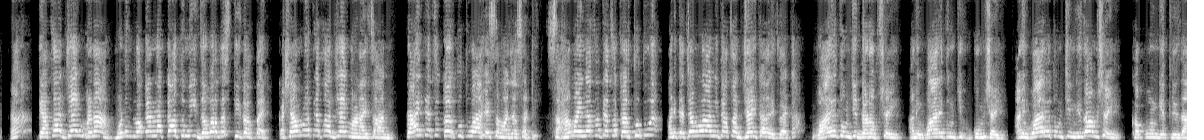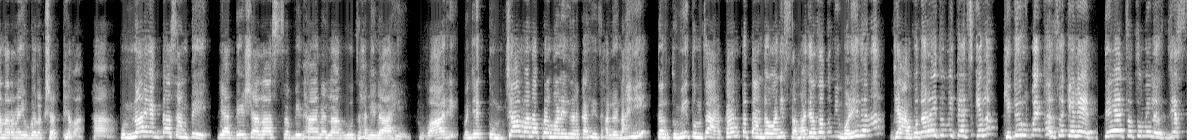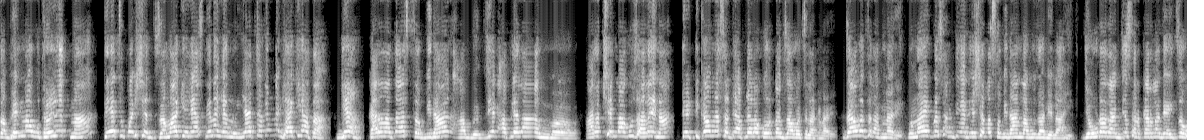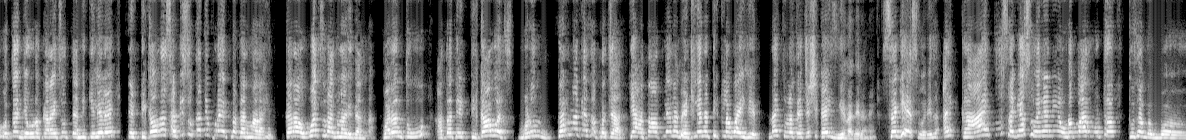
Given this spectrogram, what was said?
त्याचा जय म्हणा. म्हणून लोकांना का तुम्ही जबरदस्ती करताय? कशामुळे त्याचा जय म्हणायचा आम्ही? काय त्याचं कर्तृत्व आहे समाजासाठी? सहा महिन्याचं त्याचं कर्तृत्व? आणि त्याच्यामुळे आम्ही त्याचा जय करायचा आहे का? वारे तुमची दडपशाही आणि वारे तुमची हुकुमशाही आणि वारे तुमची निजामशाही खपवून घेतली जाणार नाही एवढं लक्षात ठेवा. हा. पुन्हा एकदा सांगते या देशाला संविधान लागू झालेलं आहे. वारे. म्हणजे तुमच्या मनाप्रमाणे जर काही झालं नाही तर तुम्ही तुमचा आकांत तांडव आणि समाजाचा तुम्ही बळी द्या ना जे अगोदरही तुम्ही तेच केलं किती रुपये खर्च केलेत तेच तुम्ही जे सभेंना उधळलेत ना तेच पैसे जमा केले असते ना घ्या याच्याकडनं घ्या की आता घ्या. कारण आता संविधान जे आपल्याला आरक्षण लागू झालंय ना ते टिकवण्यासाठी आपल्याला कोर्टात जावंच लागणार आहे. जावंच लागणार आहे. पुन्हा एकदा सांगते या देशाला संविधान लागू झालेलं आहे. जेवढं राज्य सरकारला द्यायचं होतं जेवढं करायचं त्यांनी केलेलं आहे ते टिकवण्यासाठी सुद्धा ते प्रयत्न करणार आहेत. करावंच लागणार आहे त्यांना. परंतु आता ते टिकावंच म्हणून कर ना त्याचा प्रचार की आता आपल्याला भेटलेलं टिकलं पाहिजे. नाही तुला त्याच्याशी काहीच घेणं देणार नाही. सगळ्या सोयरे अरे काय तू सगळ्या सोयऱ्याने एवढं फार मोठं? तुझं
